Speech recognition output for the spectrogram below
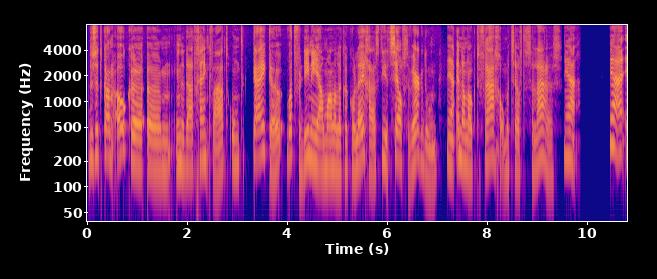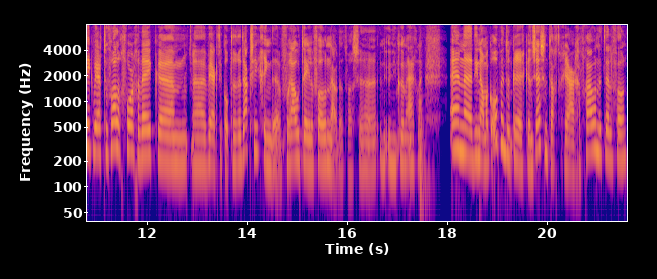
Dus het kan ook eh, ehm, inderdaad geen kwaad om te kijken... wat verdienen jouw mannelijke collega's die hetzelfde werk doen. Ja. En dan ook te vragen om hetzelfde salaris. Ja. Ja, ik werd toevallig vorige week ehm, eh, werkte ik op de redactie, ging de vrouwtelefoon. Nou, dat was een unicum eigenlijk. En eh, die nam ik op en toen kreeg ik een 86-jarige vrouw aan de telefoon.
